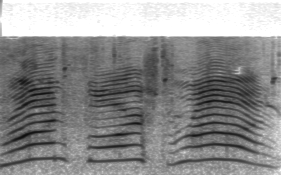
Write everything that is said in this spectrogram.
Run, Forrest, run!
